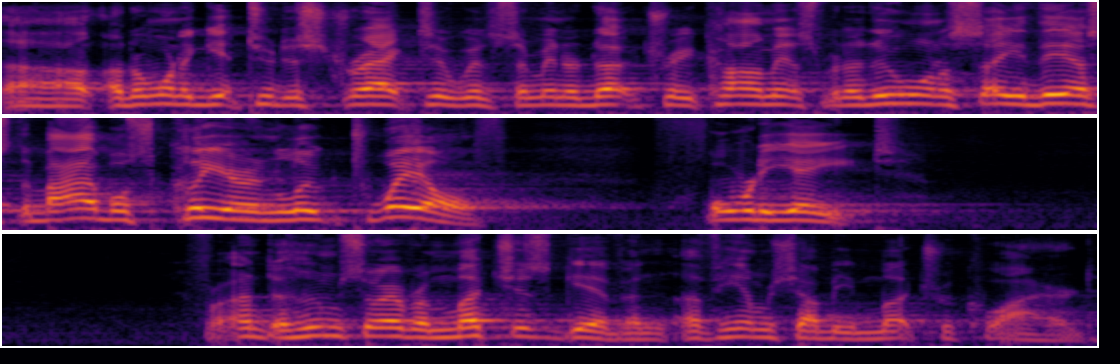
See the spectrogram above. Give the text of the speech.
Uh, I don't want to get too distracted with some introductory comments, but I do want to say this. The Bible's clear in Luke 12, 48. For unto whomsoever much is given, of him shall be much required.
